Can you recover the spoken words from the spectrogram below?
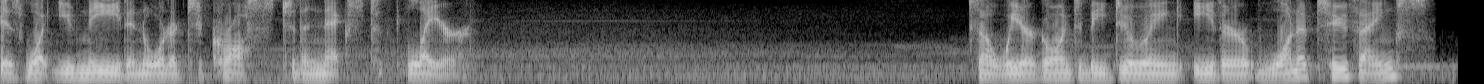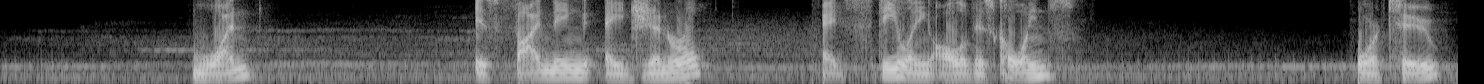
is what you need in order to cross to the next layer. So we are going to be doing either one of two things. One is finding a general and stealing all of his coins. Or two,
